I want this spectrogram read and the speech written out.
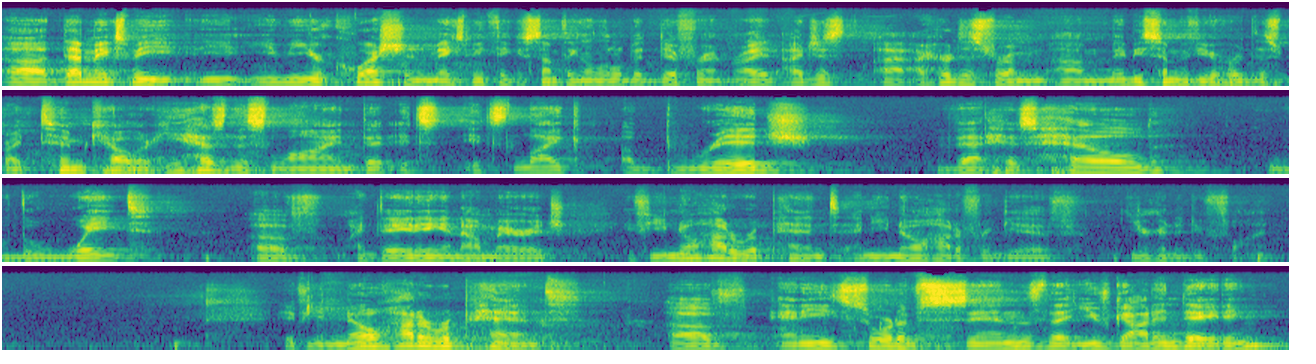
uh, that makes me, even your question makes me think of something a little bit different, right? I just, I heard this from, um, maybe some of you heard this by Tim Keller. He has this line that it's, it's like a bridge that has held the weight of my dating and now marriage. If you know how to repent and you know how to forgive, you're going to do fine. If you know how to repent of any sort of sins that you've got in dating,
